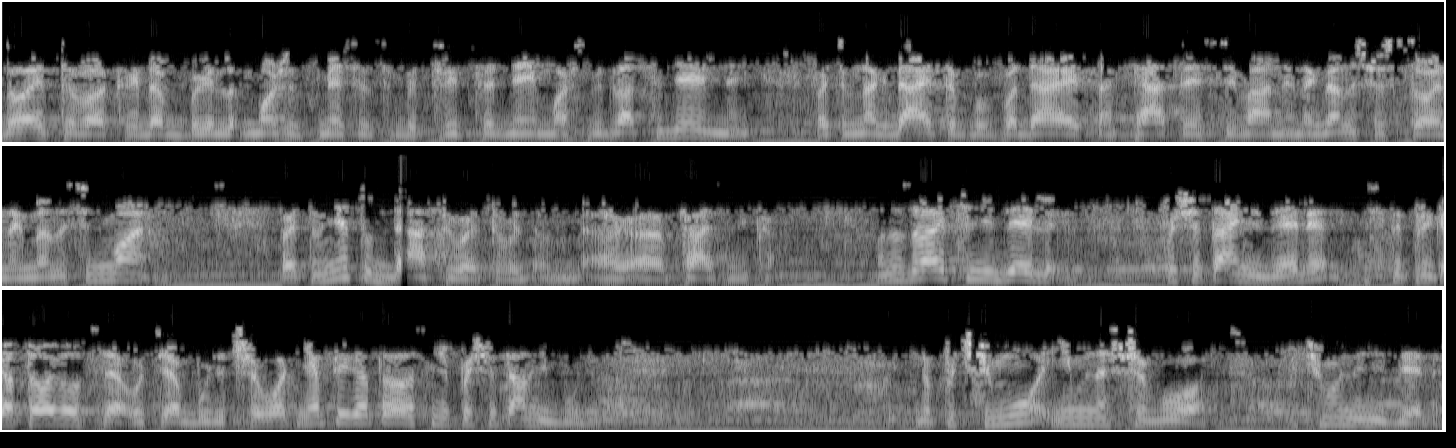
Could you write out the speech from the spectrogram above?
до этого, когда был, может месяц быть 30 дней, может быть 29 дней, поэтому иногда это попадает на 5 Сивана, иногда на 6, иногда на 7. Поэтому нету даты у этого э, э, праздника. Он называется недели. Посчитай недели. Если ты приготовился, у тебя будет шивот. Не приготовился, не посчитал, не будет. Но почему именно шивот? Почему на неделе?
